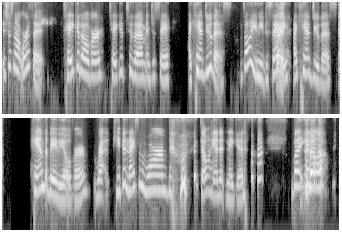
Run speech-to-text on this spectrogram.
It's just not worth it. Take it over. Take it to them and just say i can't do this. That's all you need to say. Right. i can't do this. Yeah. hand the baby over. Ra- keep it nice and warm. Don't hand it naked. But you know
